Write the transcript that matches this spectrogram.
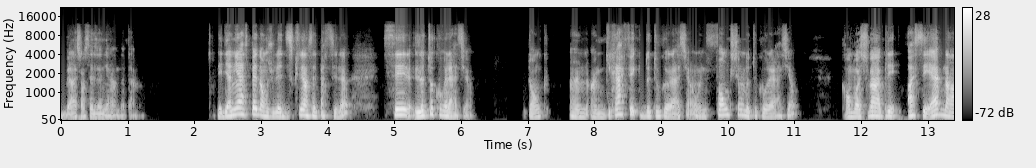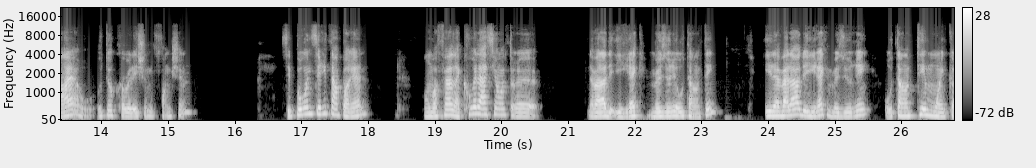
variation saisonnière notamment. Les derniers aspects dont je voulais discuter dans cette partie-là, c'est l'autocorrélation donc un, graphique d'autocorrélation, une fonction d'autocorrélation, qu'on va souvent appeler ACF dans R ou Autocorrelation Function. C'est pour une série temporelle, on va faire la corrélation entre la valeur de Y mesurée au temps T et la valeur de Y mesurée au temps T moins K.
